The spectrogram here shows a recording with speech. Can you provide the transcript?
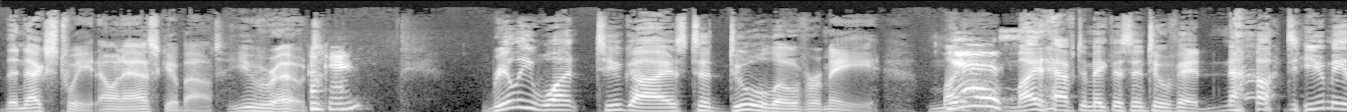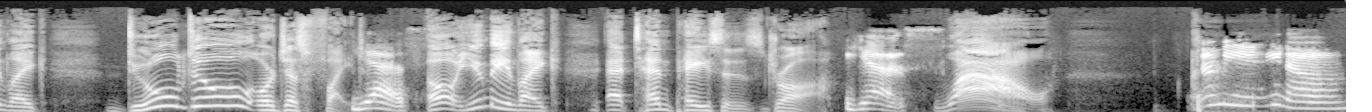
The next tweet I want to ask you about. You wrote, Okay. "Really want two guys to duel over me. Might, Yes. Might have to make this into a vid. Now, do you mean like duel duel or just fight? Yes. Oh, you mean like at 10 paces draw. Yes. Wow. I mean, you know,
